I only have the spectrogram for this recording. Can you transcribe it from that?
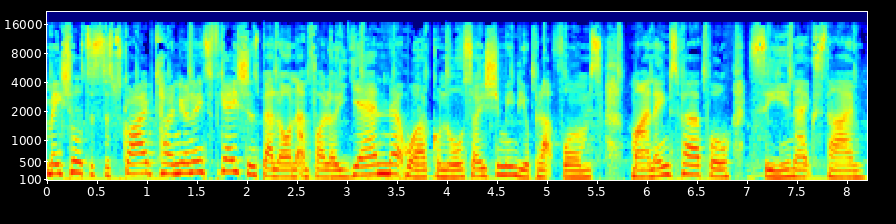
Make sure to subscribe, turn your notifications bell on, and follow YEEEAAH Network on all social media platforms. My name's Purple. See you next time.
